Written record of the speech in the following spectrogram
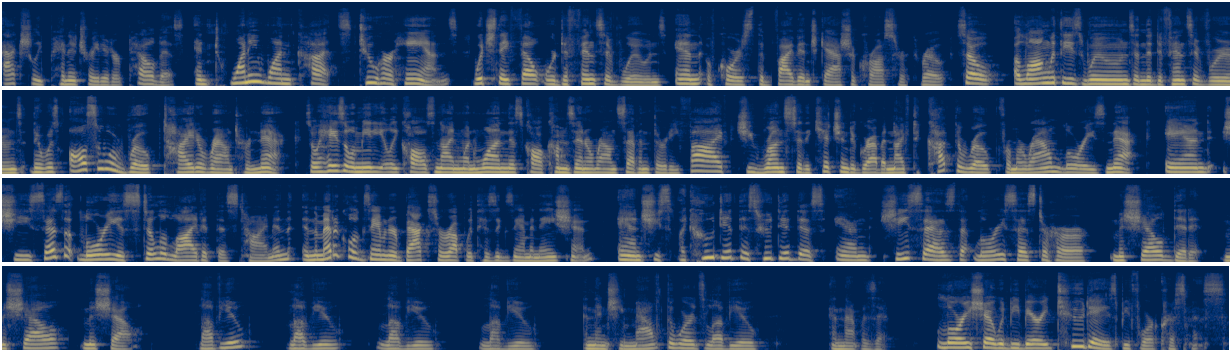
actually penetrated her pelvis, and 21 cuts to her hands, which they felt were defensive wounds, and of course, the five inch gash across her throat. So, Along with these wounds and the defensive wounds, there was also a rope tied around her neck. So Hazel immediately calls 911. This call comes in around 7:35. She runs to the kitchen to grab a knife to cut the rope from around Lori's neck. And she says that Lori is still alive at this time. And, and the medical examiner backs her up with his examination. And she's like, Who did this? Who did this? And she says that Lori says to her, Michelle did it. Michelle, Michelle. Love you, love you, love you, love you. And then she mouthed the words, love you, and that was it. Lori Show would be buried two days before Christmas,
